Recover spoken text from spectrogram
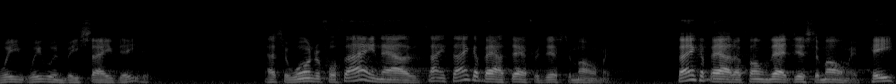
we, we wouldn't be saved either. That's a wonderful thing now. Think, think about that for just a moment. Think about upon that just a moment. He,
